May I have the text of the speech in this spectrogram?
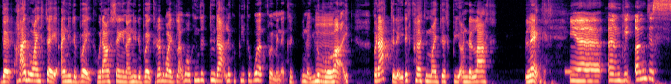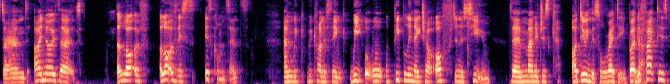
that how do I say I need a break without saying I need a break? Because otherwise, it's like, well, can you just do that little piece of work for a minute? Because you know you look Mm. all right, but actually, this person might just be on the last leg. Yeah, and we understand. I know that a lot of a lot of this is common sense, and we we kind of think we or, people in HR often assume their managers are doing this already, but the fact is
